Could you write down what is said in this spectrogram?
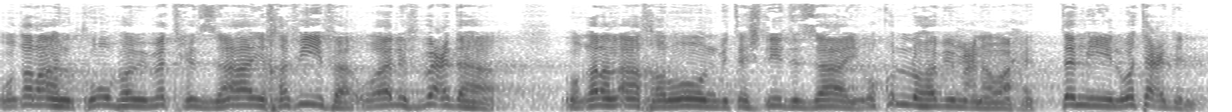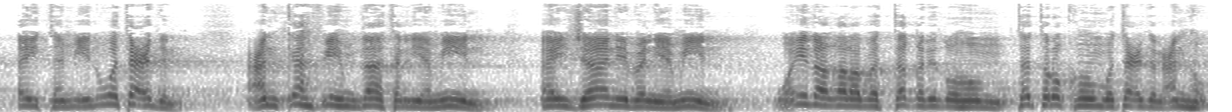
وقرأ الكوفة بفتح الزاي خفيفة وألف بعدها وقرأ الآخرون بتشديد الزاي وكلها بمعنى واحد تميل وتعدل أي تميل وتعدل عن كهفهم ذات اليمين أي جانب اليمين وإذا غربت تقرضهم تتركهم وتعدل عنهم.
